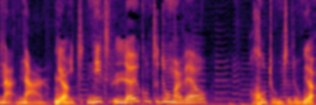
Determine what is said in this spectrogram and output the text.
nou, naar. Ja. Niet, niet leuk om te doen, maar wel goed om te doen. Ja,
